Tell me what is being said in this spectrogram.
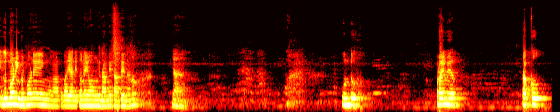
Good morning, good morning mga kabayan. Ito na yung ginamit natin, ano? Yan. Undo. Primer. Top coat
